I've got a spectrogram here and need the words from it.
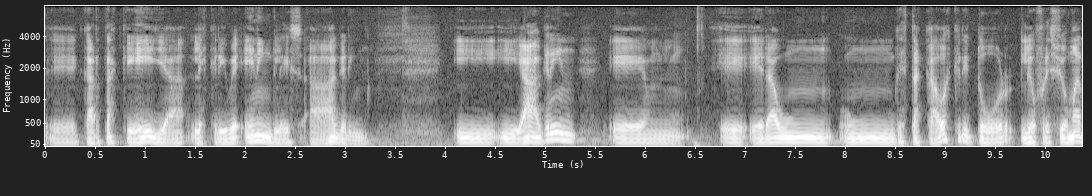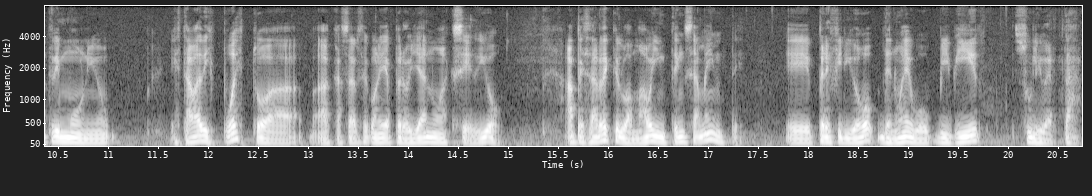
eh, cartas que ella le escribe en inglés a Agrin. Y, Agrin em, eh, era un, destacado escritor, le ofreció matrimonio, estaba dispuesto a, casarse con ella, pero ella no accedió, a pesar de que lo amaba intensamente. Eh, prefirió de nuevo vivir su libertad.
